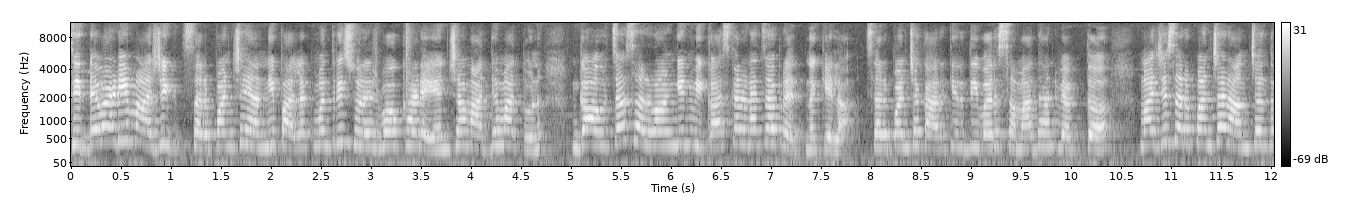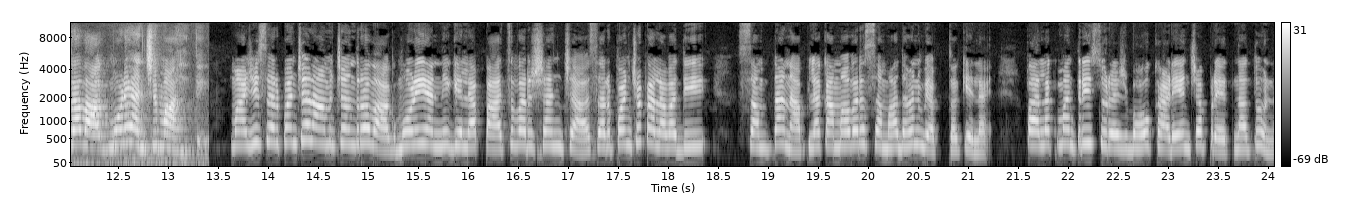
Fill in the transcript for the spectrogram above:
सिद्धेवाडी माजी सरपंच यांनी पालकमंत्री सुरेशभाऊ खाडे यांच्या माध्यमातून गावचा सर्वांगीण विकास करण्याचा प्रयत्न केला. सरपंच कारकिर्दीवर समाधान व्यक्त माजी सरपंच रामचंद्र वाघमोडे यांची माहिती. माजी सरपंच रामचंद्र वाघमोळे यांनी गेल्या पाच वर्षांच्या सरपंच कालावधी संपताना आपल्या कामावर समाधान व्यक्त केलंय. पालकमंत्री सुरेशभाऊ खाडे यांच्या प्रयत्नातून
